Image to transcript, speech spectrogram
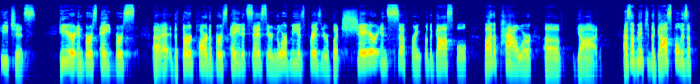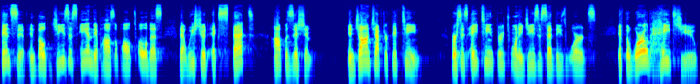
teaches. Here in verse 8, verse uh, the third part of verse 8, it says here, Nor of me as prisoner, but share in suffering for the gospel by the power of God. As I've mentioned, the gospel is offensive, and both Jesus and the Apostle Paul told us that we should expect opposition. In John chapter 15, verses 18 through 20, Jesus said these words If the world hates you,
